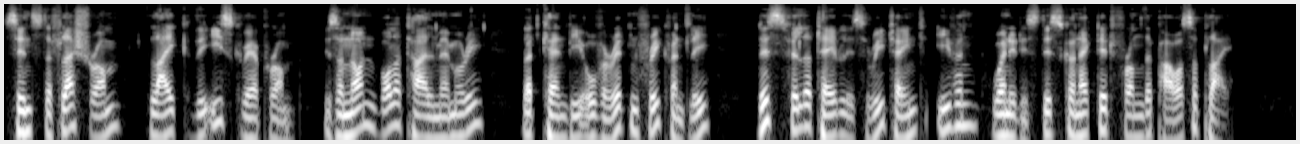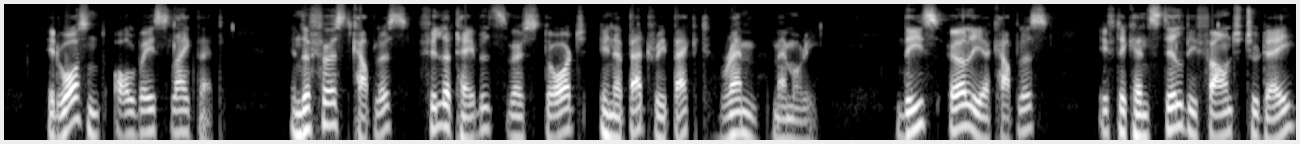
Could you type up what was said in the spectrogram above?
Since the flash ROM, like the EEPROM, is a non-volatile memory that can be overwritten frequently, this filter table is retained even when it is disconnected from the power supply. It wasn't always like that. In the first couplers, filter tables were stored in a battery-backed RAM memory. These earlier couplers if they can still be found today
